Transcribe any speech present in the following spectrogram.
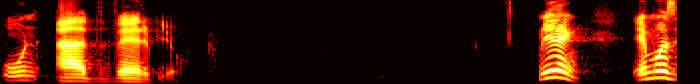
un adverbio? Miren, hemos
